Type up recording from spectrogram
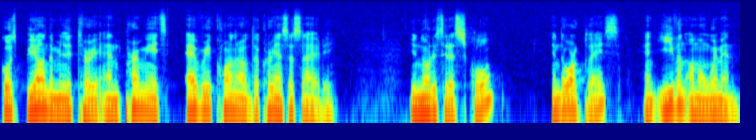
goes beyond the military and permeates every corner of the Korean society. You notice it at school, in the workplace, and even among women.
